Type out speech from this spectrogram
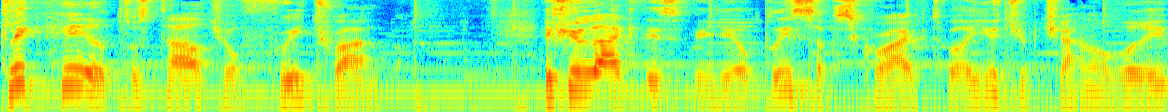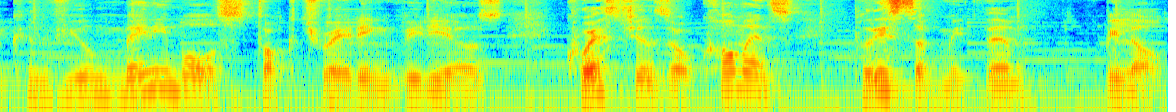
Click here to start your free trial. If you like this video, please subscribe to our YouTube channel where you can view many more stock trading videos. Questions or comments, please submit them below.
